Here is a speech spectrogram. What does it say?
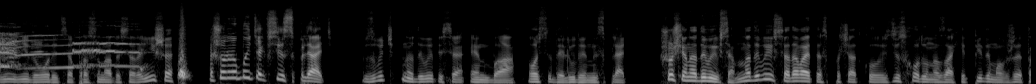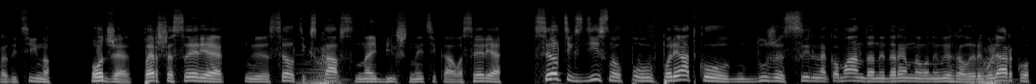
і мені доводиться просинатися раніше. А що робити, як всі сплять? Звичайно, дивитися НБА. Ось де люди не сплять. Що я надивився? Надивився, давайте спочатку зі сходу на захід підемо вже традиційно. Отже, перша серія е, Celtics Cavs найбільш нецікава серія. Celtics дійсно в порядку, дуже сильна команда, недаремно вони виграли регулярку,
